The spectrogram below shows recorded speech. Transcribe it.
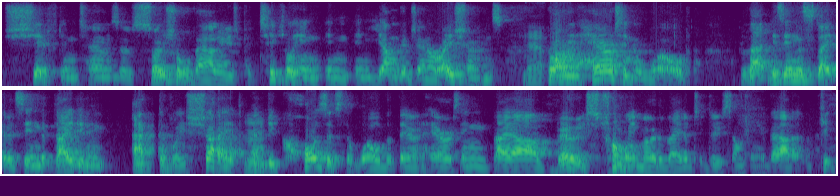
shift in terms of social values, particularly in, in, in younger generations, yeah. who are inheriting a world that is in the state that it's in that they didn't actively shape. Mm. And because it's the world that they're inheriting, they are very strongly motivated to do something about it. Can,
